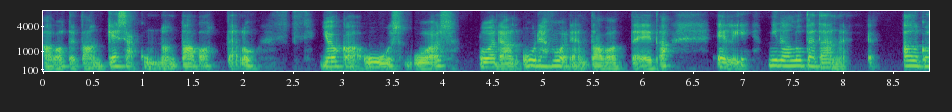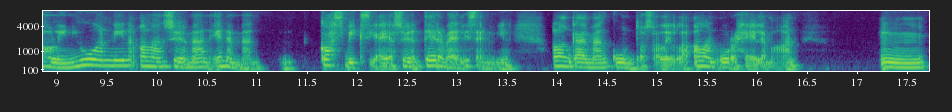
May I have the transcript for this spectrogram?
aloitetaan kesäkunnon tavoittelu. Joka uusi vuosi luodaan uuden vuoden tavoitteita. Eli minä lopetan alkoholin juonnin, alan syömään enemmän kasviksia ja syön terveellisemmin, alan käymään kuntosalilla, alan urheilemaan. Mm,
